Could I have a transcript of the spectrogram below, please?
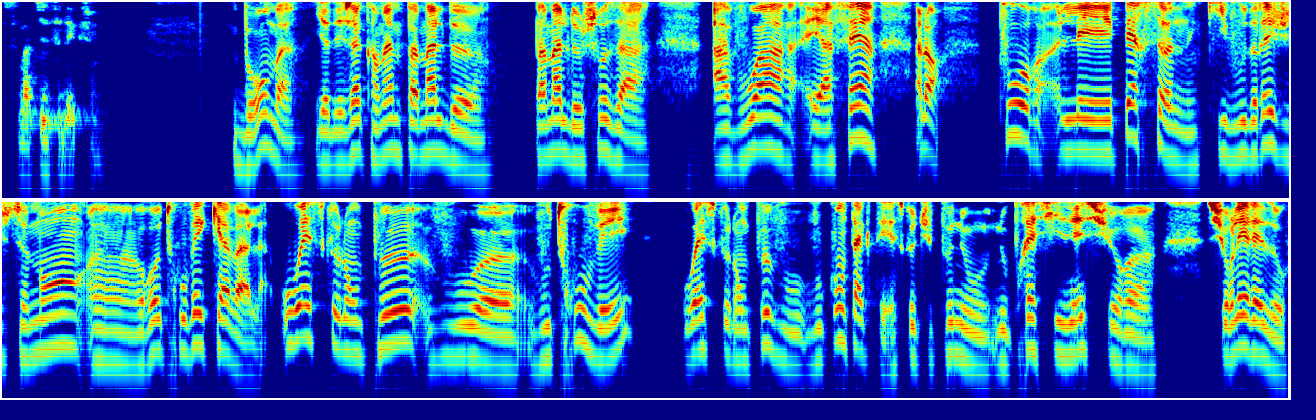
c'est ma petite sélection. Bon, ben, il y a déjà quand même pas mal de pas mal de choses à à voir et à faire. Alors, pour les personnes qui voudraient justement retrouver Caval, où est-ce que l'on peut vous vous trouver? Où est-ce que l'on peut vous vous contacter? Est-ce que tu peux nous nous préciser sur sur les réseaux?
